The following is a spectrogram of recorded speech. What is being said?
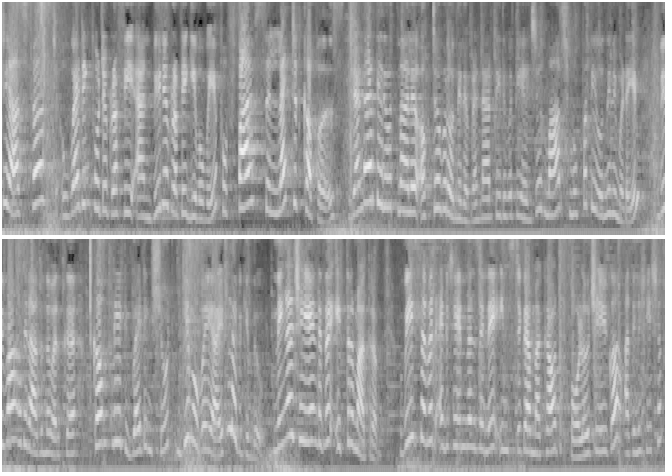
India's first wedding photography and videography giveaway for five selected couples. രണ്ടായിരത്തി ഇരുപത്തിനാല് ഒക്ടോബർ ഒന്നിനും രണ്ടായിരത്തി ഇരുപത്തിയഞ്ച് മാർച്ച് മുപ്പത്തി ഒന്നിനുമിടയിൽ വിവാഹിതരാകുന്നവർക്ക് complete wedding shoot give away ആയിട്ട് ലഭിക്കുന്നു. നിങ്ങൾ ചെയ്യേണ്ടത് ഇത്രമാത്രം വി സെവൻ എന്റർടൈൻമെന്റ്സിന്റെ ഇൻസ്റ്റഗ്രാം അക്കൗണ്ട് ഫോളോ ചെയ്യുക. അതിനുശേഷം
